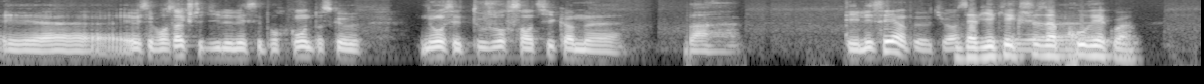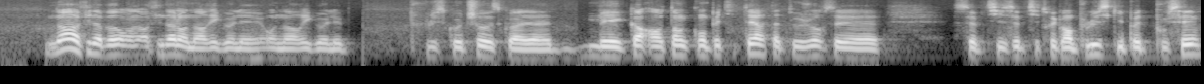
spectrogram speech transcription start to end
Et, euh, et c'est pour ça que je te dis les laisser pour compte, parce que nous, on s'est toujours senti comme, euh, bah, t'es laissé un peu, tu vois. Vous aviez quelque et, chose à prouver, quoi. Non, au final, on, au final, on en rigolait, on en rigolait plus qu'autre chose, quoi. Mais quand, en tant que compétiteur, t'as toujours ce, ce petit, ce petit truc en plus qui peut te pousser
